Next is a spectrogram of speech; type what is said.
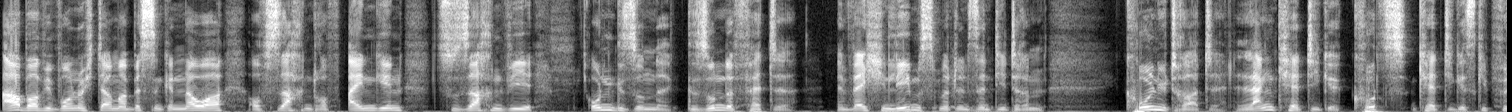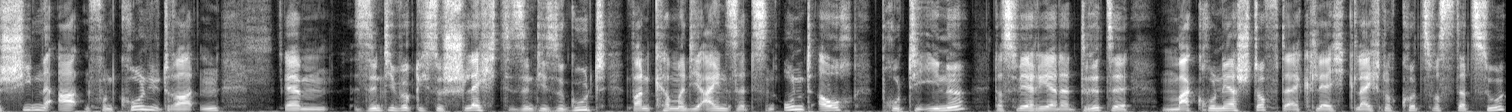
Aber wir wollen euch da mal ein bisschen genauer auf Sachen drauf eingehen, zu Sachen wie ungesunde, gesunde Fette. In welchen Lebensmitteln sind die drin? Kohlenhydrate, langkettige, kurzkettige. Es gibt verschiedene Arten von Kohlenhydraten. Ähm, sind die wirklich so schlecht? Sind die so gut? Wann kann man die einsetzen? Und auch Proteine. Das wäre ja der dritte Makronährstoff. Da erkläre ich gleich noch kurz was dazu.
